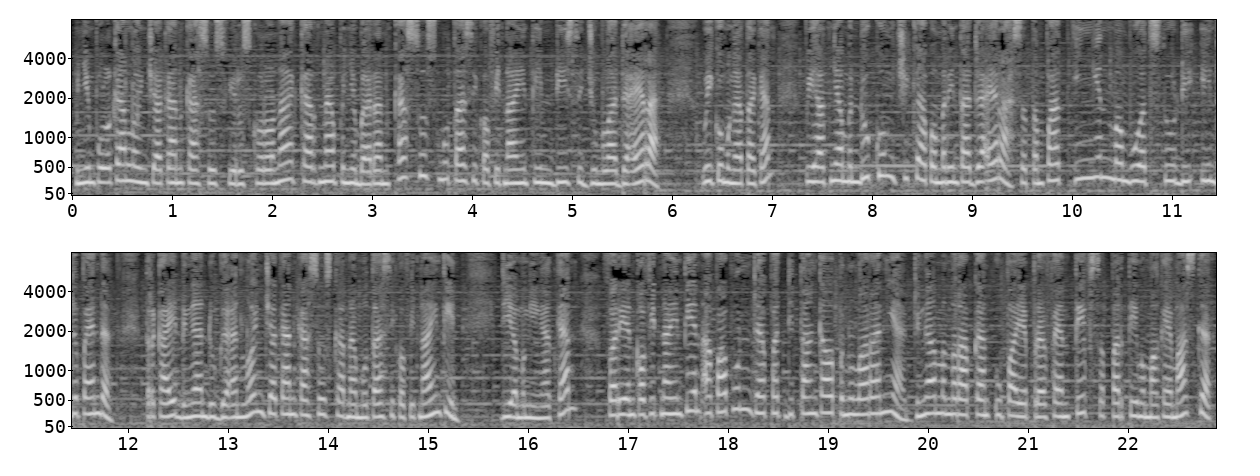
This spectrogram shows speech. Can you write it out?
menyimpulkan lonjakan kasus virus corona karena penyebaran kasus mutasi COVID-19 di sejumlah daerah. Wiku mengatakan pihaknya mendukung jika pemerintah daerah setempat ingin membuat studi independen terkait dengan dugaan lonjakan kasus karena mutasi COVID-19. Dia mengingatkan varian COVID-19 apa pun dapat ditangkal penularannya dengan menerapkan upaya preventif seperti memakai masker,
